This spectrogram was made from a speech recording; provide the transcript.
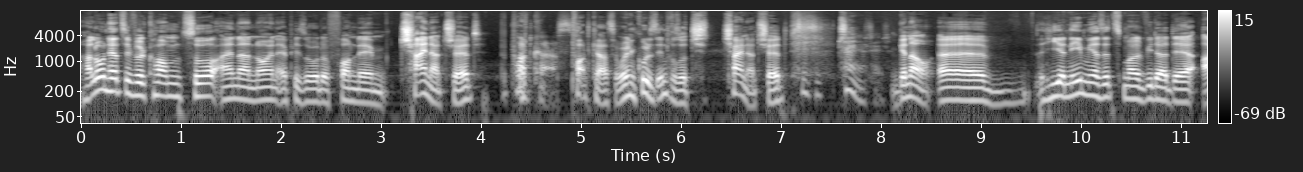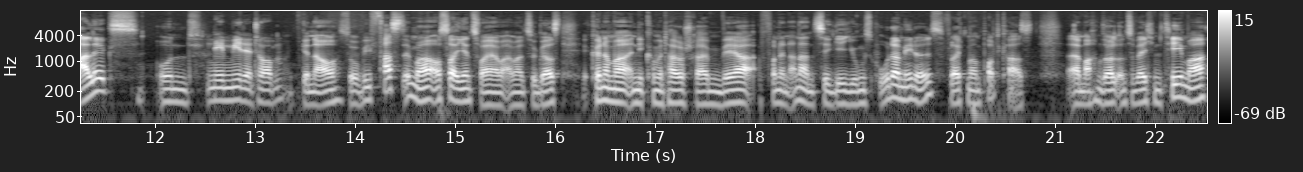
Hallo und herzlich willkommen zu einer neuen Episode von dem China Chat Podcast. Podcast. Oh, ein cooles Intro, so Ch- China Chat. China Chat. Genau. Äh, hier neben mir sitzt mal wieder der Alex und Neben mir der Torben. genau, so wie fast immer, außer Jens war ja einmal zu Gast. Ihr könnt ja mal in die Kommentare schreiben, wer von den anderen CG-Jungs oder Mädels vielleicht mal einen Podcast äh, machen soll und zu welchem Thema.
